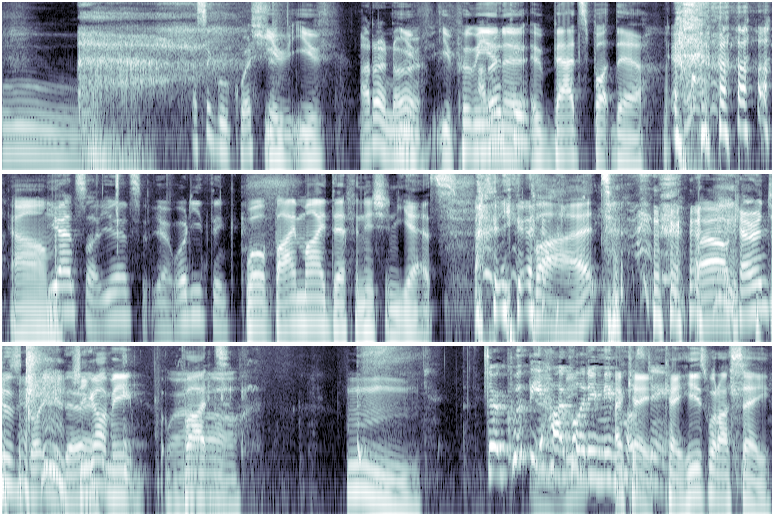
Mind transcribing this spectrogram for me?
ooh, that's a good question. you've, you've, I don't know. you've, you've put me in a, think- a bad spot there. um, you answer. You answer. Yeah. What do you think? Well, by my definition, yes. yeah. But Wow, Karen just got you there. she got me. Wow. But hmm. There could be high quality meme Okay, posting. okay. Here's what I say.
